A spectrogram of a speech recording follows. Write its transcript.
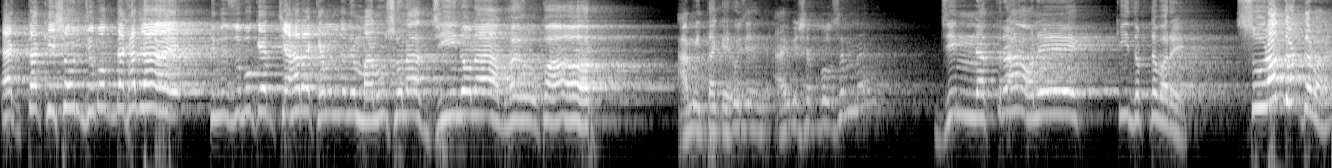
একটা কিশোর যুবক দেখা যায়, কিন্তু যুবকের চেহারা কেমন যেন মানুষও না, জিনও না, ভয়ঙ্কর। আমি তাকে, ওই যে আইবি সাহেব বলছেন না, জিন্নাতরা অনেক কি ধরতে পারে? সুরাত ধরতে পারে।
